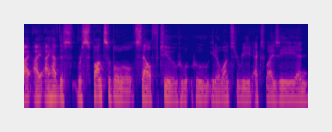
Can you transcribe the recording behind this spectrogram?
I, I, have this responsible self too, who who you know wants to read X Y Z and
